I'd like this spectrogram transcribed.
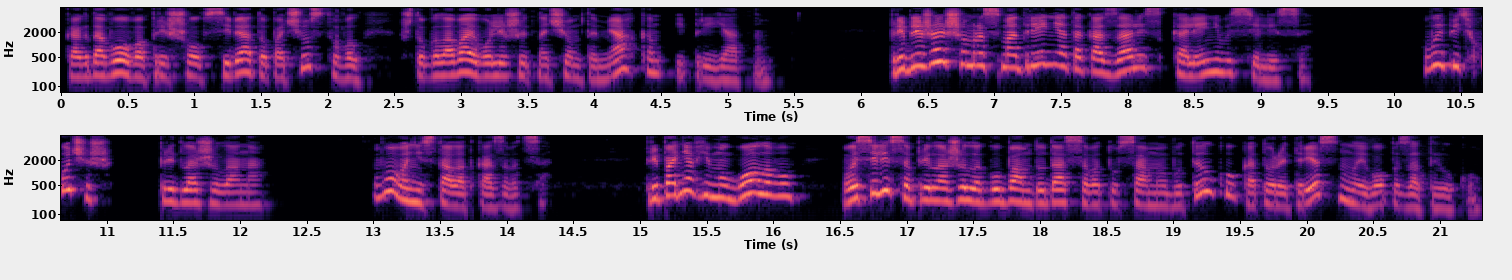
Когда Вова пришел в себя, то почувствовал, что голова его лежит на чем-то мягком и приятном. При ближайшем рассмотрении это оказались колени Василисы. «Выпить хочешь?» — предложила она. Вова не стал отказываться. Приподняв ему голову, Василиса приложила к губам Дудасова ту самую бутылку, которая треснула его по затылку.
